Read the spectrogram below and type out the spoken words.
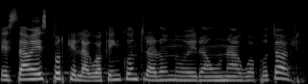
Esta vez porque el agua que encontraron no era un agua potable.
